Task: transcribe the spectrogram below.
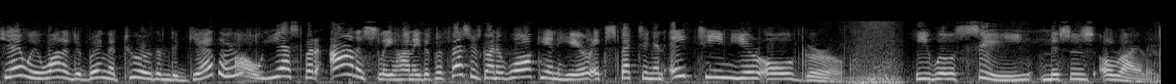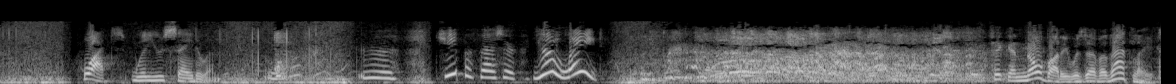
Jane, we wanted to bring the two of them together. Oh, yes, but honestly, honey, the professor's going to walk in here expecting an 18 year old girl. He will see Mrs. O'Reilly. What will you say to him? Uh, gee, Professor, you're late. Chicken, nobody was ever that late.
